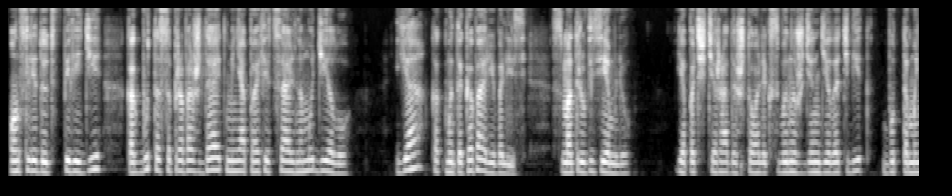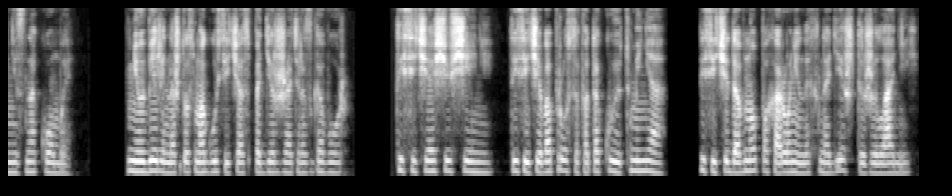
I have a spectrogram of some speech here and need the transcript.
Он следует впереди, как будто сопровождает меня по официальному делу. Я, как мы договаривались, смотрю в землю. Я почти рада, что Алекс вынужден делать вид, будто мы не знакомы. Не уверена, что смогу сейчас поддержать разговор. Тысячи ощущений, тысячи вопросов атакуют меня, тысячи давно похороненных надежд и желаний.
